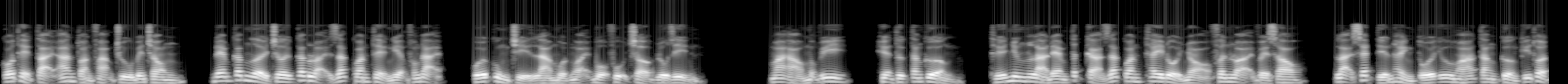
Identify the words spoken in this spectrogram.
có thể tại an toàn phạm trù bên trong, đem các người chơi các loại giác quan thể nghiệm phóng đại, cuối cùng chỉ là một ngoại bộ phụ trợ blue dìn mà ảo mộng vi, hiện thực tăng cường thế nhưng là đem tất cả giác quan thay đổi nhỏ phân loại về sau, lại xét tiến hành tối ưu hóa tăng cường kỹ thuật,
